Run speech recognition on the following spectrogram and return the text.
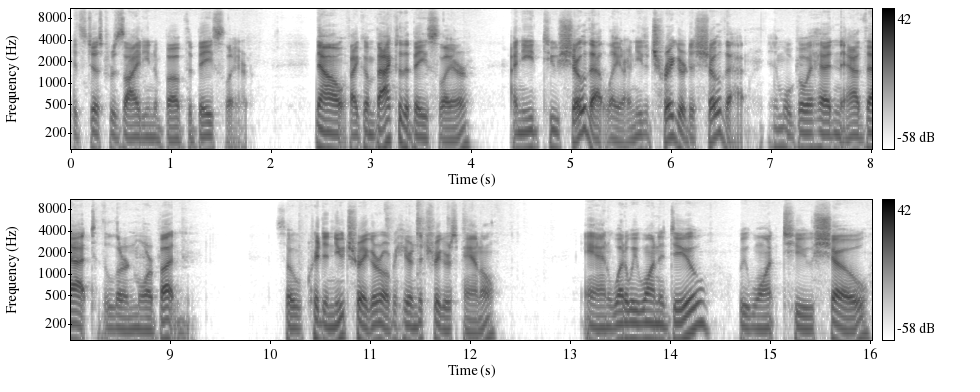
It's just residing above the base layer. Now, if I come back to the base layer, I need to show that layer. I need a trigger to show that. And we'll go ahead and add that to the Learn More button. So create a new trigger over here in the Triggers panel. And what do we want to do? We want to show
